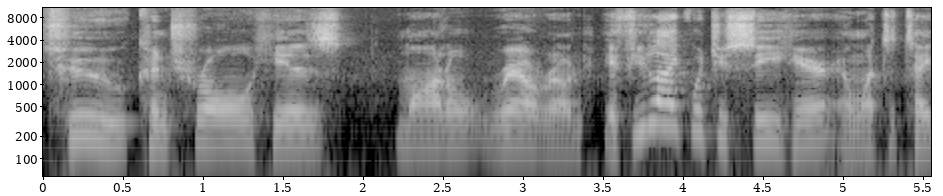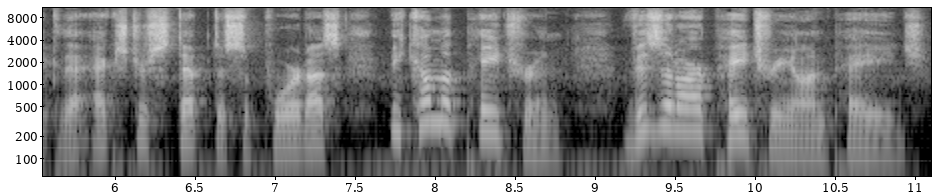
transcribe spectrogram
to control his model railroad. If you like what you see here and want to take the extra step to support us, become a patron. Visit our Patreon page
